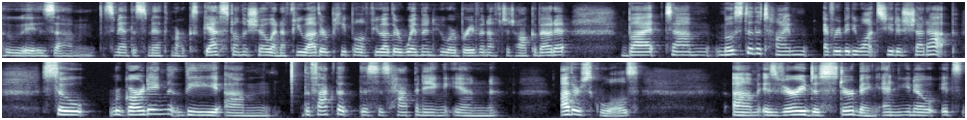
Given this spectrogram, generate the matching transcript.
who is um, Samantha Smith, Mark's guest on the show, and a few other people, a few other women who are brave enough to talk about it. But um, most of the time, everybody wants you to shut up. So regarding the um, the fact that this is happening in other schools um, is very disturbing. And you know it's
